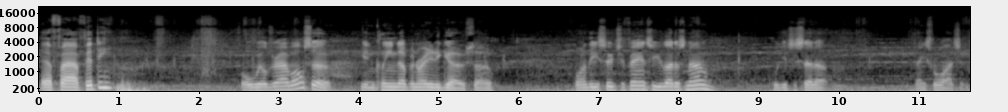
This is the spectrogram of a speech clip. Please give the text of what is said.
F550 four-wheel drive also getting cleaned up and ready to go so one of these suits your fancy, you let us know. We'll get you set up. Thanks for watching.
